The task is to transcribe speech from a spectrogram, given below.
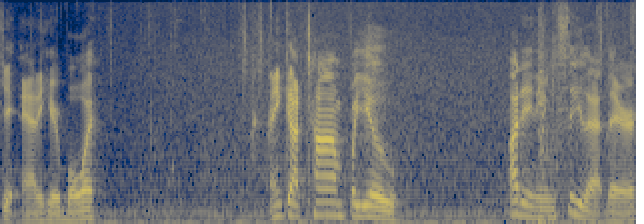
Get out of here, boy. I ain't got time for you. I didn't even see that there.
